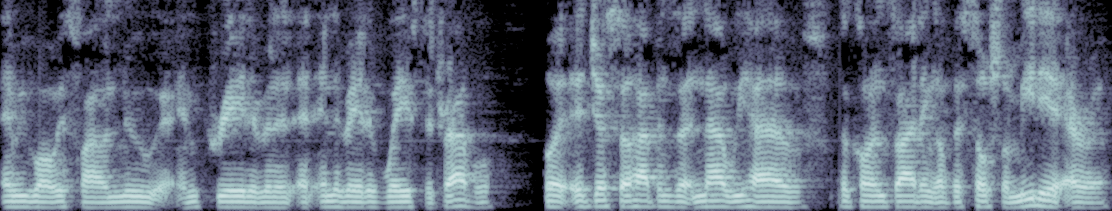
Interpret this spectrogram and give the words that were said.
and we've always found new and creative and, and innovative ways to travel. But it just so happens that now we have the coinciding of the social media era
